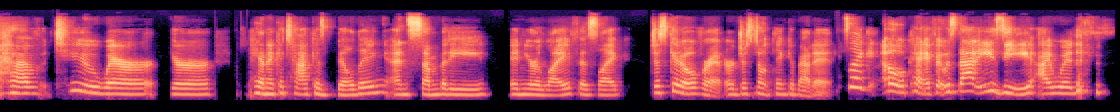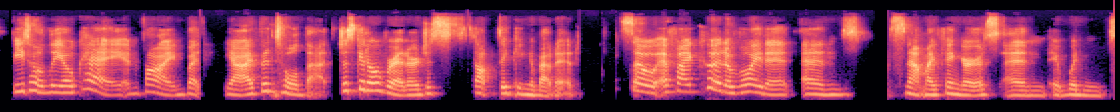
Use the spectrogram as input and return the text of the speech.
have too, where you're panic attack is building and somebody in your life is like, just get over it or just don't think about it. It's like, oh, okay. If it was that easy, I would be totally okay and fine. But yeah, I've been told that just get over it or just stop thinking about it. So if I could avoid it and snap my fingers and it wouldn't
